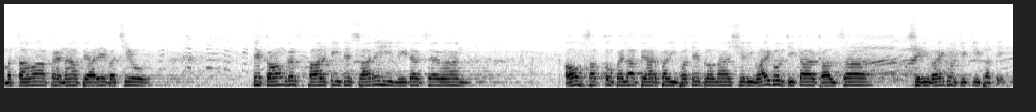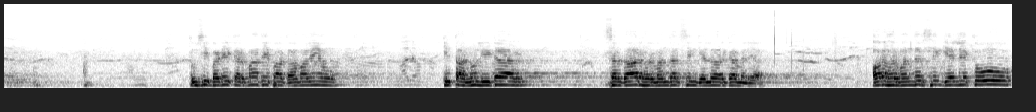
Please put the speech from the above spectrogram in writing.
ਮਾਤਾਵਾਂ, ਭੈਣਾਂ, ਪਿਆਰੇ ਬੱਚਿਓ ਤੇ ਕਾਂਗਰਸ ਪਾਰਟੀ ਦੇ ਸਾਰੇ ਹੀ ਲੀਡਰ ਸਹਿਬਾਨ, ਆਓ ਸਭ ਤੋਂ ਪਹਿਲਾਂ ਪਿਆਰ ਭਰੀ ਫਤਿਹ ਬੁਲਾਉਣਾ ਸ਼੍ਰੀ ਵਾਹਿਗੁਰੂ ਜੀ ਕਾ ਖਾਲਸਾ, ਸ਼੍ਰੀ ਵਾਹਿਗੁਰੂ ਜੀ ਕੀ ਫਤਿਹ। ਤੁਸੀਂ ਬੜੇ ਕਰਮਾਂ ਤੇ ਭਾਗਾਂ ਵਾਲੇ ਹੋ ਕਿ ਤੁਹਾਨੂੰ ਲੀਡਰ ਸਰਦਾਰ ਹਰਮੰਦਰ ਸਿੰਘ ਗਿੱਲ ਵਰਗਾ ਮਿਲਿਆ। ਔਰ ਹਰਮੰਦਰ ਸਿੰਘ ਗਿੱਲ ਇੱਕ ਉਹ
